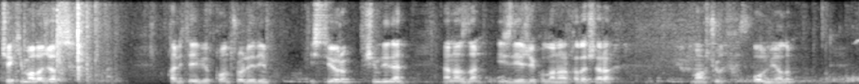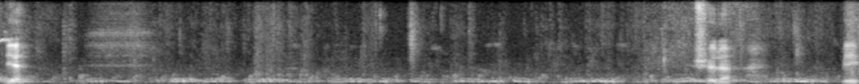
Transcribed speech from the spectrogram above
çekim alacağız. Kaliteyi bir kontrol edeyim istiyorum. Şimdiden en azından izleyecek olan arkadaşlara mahcup olmayalım diye. Şöyle bir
